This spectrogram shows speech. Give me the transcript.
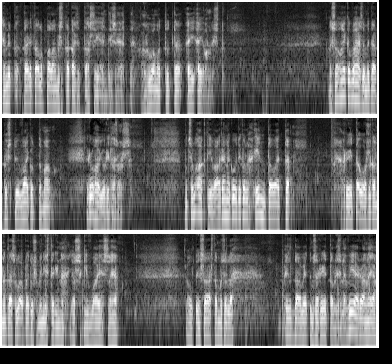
Ja nyt taidetaan olla palaamassa takaisin taas siihen entiseen, että on huomattu, että ei, ei onnistu. No se on aika vähäistä, mitä pystyy vaikuttamaan ruohonjuuritasossa. Mutta se on aktiiva aikana kuitenkin intoa, että Riitta Uosukainen taisi olla opetusministerinä jossakin vaiheessa ja oltiin saastamoisella iltaa viettämässä Riitta oli siellä vieraana ja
